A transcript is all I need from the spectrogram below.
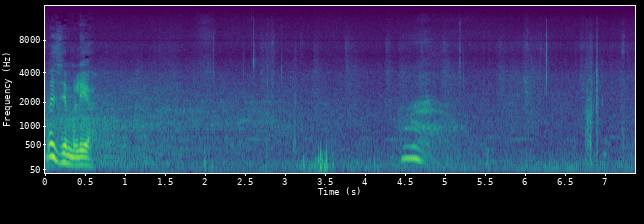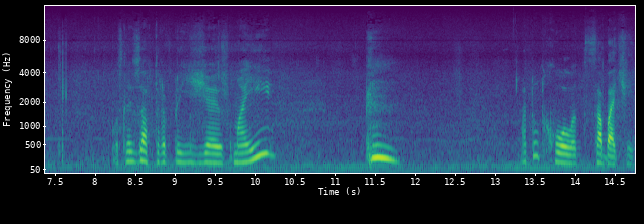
На земле. Послезавтра приезжают мои. А тут холод собачий.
